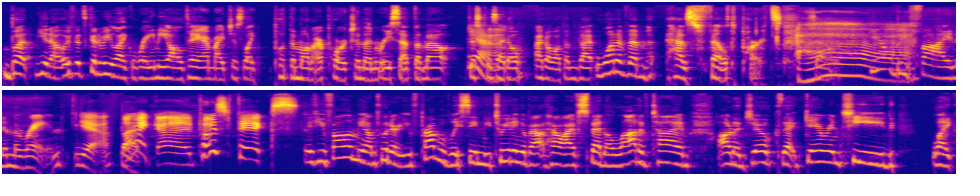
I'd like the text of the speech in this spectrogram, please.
But, you know, if it's going to be like rainy all day, I might just like put them on our porch and then reset them out just because Yeah. I don't I don't want them to die. One of them has felt parts. Ah. So he'll be fine in the rain. Yeah. But- oh my god. Post pics. If you follow me on Twitter, you've probably seen me tweeting about how I've spent a lot of time on a joke that guaranteed like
